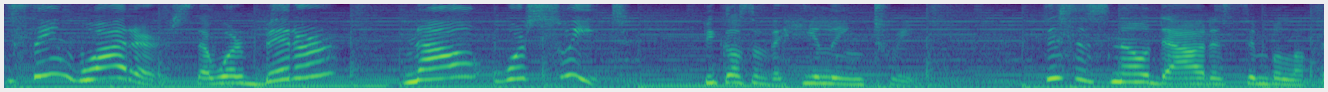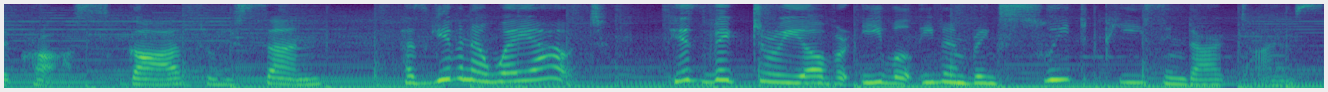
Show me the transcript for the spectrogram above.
The same waters that were bitter now were sweet because of the healing tree. This is no doubt a symbol of the cross. God, through His Son, has given a way out. His victory over evil even brings sweet peace in dark times.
